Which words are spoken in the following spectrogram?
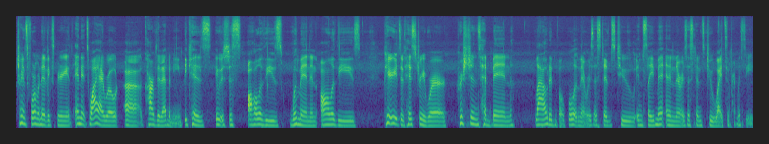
transformative experience. And it's why I wrote uh, Carved in Ebony, because it was just all of these women and all of these periods of history where Christians had been loud and vocal in their resistance to enslavement and in their resistance to white supremacy.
